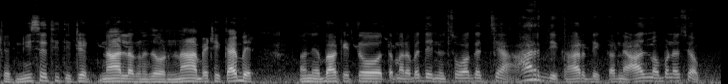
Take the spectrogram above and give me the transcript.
ઠેઠ નીચેથી ઠેઠ ના લગ્ન જવો, ના બેઠી કાબેર. અને બાકી તો તમારા બધાનું સ્વાગત છે. હાર્દિક હાર્દિક. અને આજમાં બને છે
